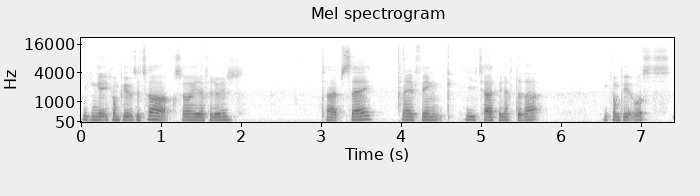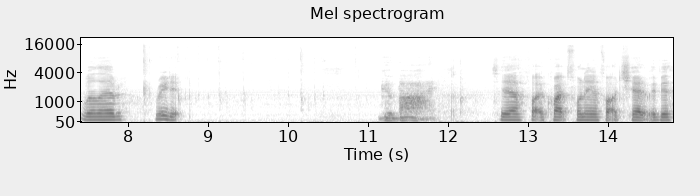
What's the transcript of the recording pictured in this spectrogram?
you can get your computer to talk. So all you have to do is type say, and anything you type in after that, your computer will, will uh, read it. Goodbye. So yeah, I thought it was quite funny. I thought I'd share it with you,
